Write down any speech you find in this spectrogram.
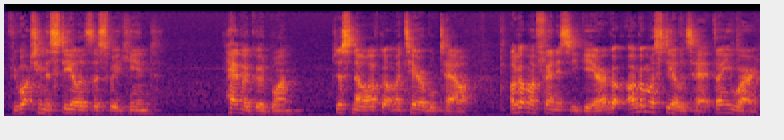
If you're watching the Steelers this weekend, have a good one. Just know I've got my terrible towel. I've got my fantasy gear. I've got, I've got my Steelers hat, don't you worry.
